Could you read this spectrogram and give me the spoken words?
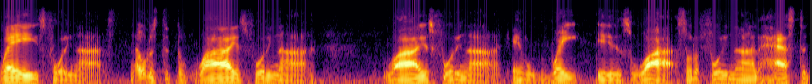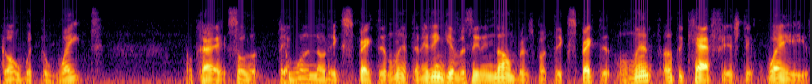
weighs 49. Notice that the Y is 49, Y is 49, and weight is Y. So the 49 has to go with the weight. Okay, so the, they want to know the expected length. And they didn't give us any numbers, but the expected length of the catfish that weighs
